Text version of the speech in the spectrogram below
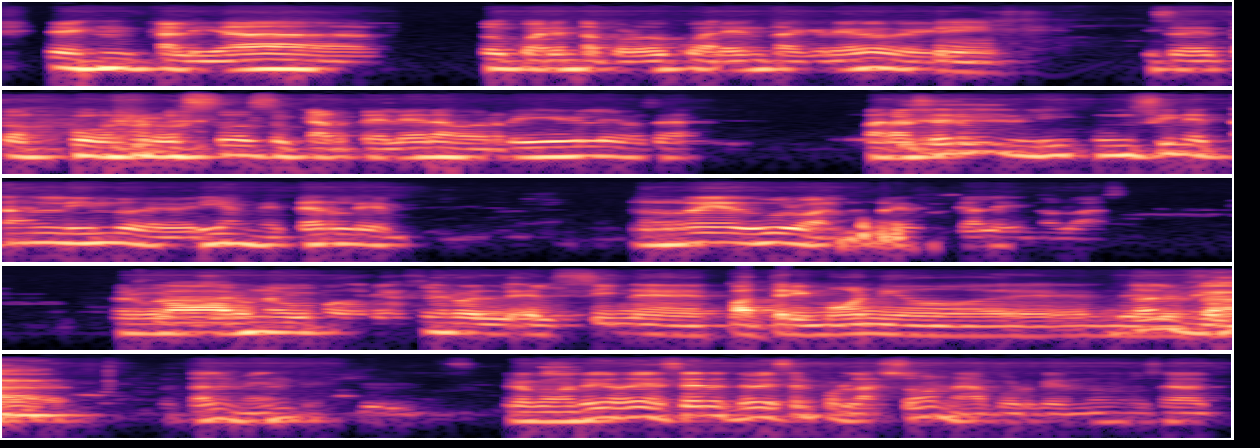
en, calidad 240 por 240, creo. Y, y se ve todo borroso, su cartelera horrible, o sea para hacer un, cine tan lindo deberían meterle re duro a las redes sociales y no lo hacen. Pero bueno, podría ser el, cine patrimonio de... totalmente, totalmente. Pero como te digo, debe ser, debe ser por la zona, porque, ¿no? o sea,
